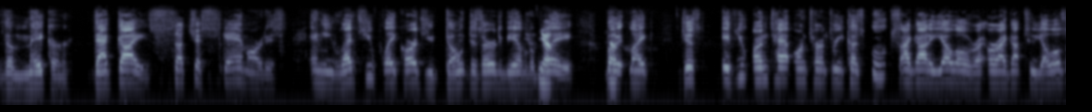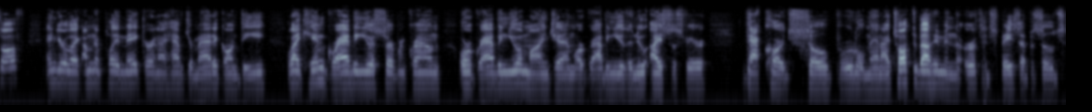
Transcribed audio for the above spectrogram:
The Maker, that guy is such a scam artist, and he lets you play cards you don't deserve to be able to yep. play. But yep. like just if you untap on turn three because oops, I got a yellow or I got two yellows off, and you're like, I'm gonna play Maker and I have dramatic on D, like him grabbing you a Serpent Crown or grabbing you a Mind Gem or grabbing you the new Isosphere. That card's so brutal, man. I talked about him in the Earth and Space episodes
